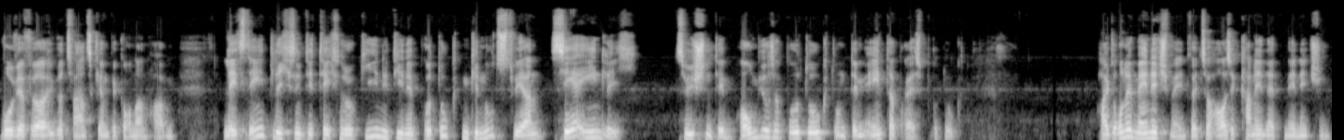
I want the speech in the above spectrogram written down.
wo wir vor über 20 Jahren begonnen haben. Letztendlich sind die Technologien, die in den Produkten genutzt werden, sehr ähnlich zwischen dem Home-User-Produkt und dem Enterprise-Produkt. Halt ohne Management, weil zu Hause kann ich nicht managen.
